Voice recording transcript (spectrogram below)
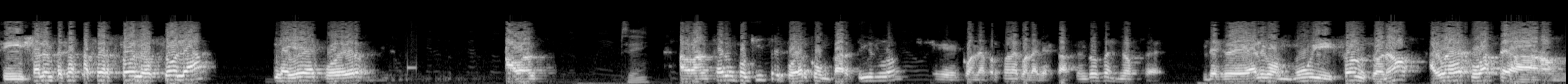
Si ya lo empezaste a hacer solo, sola, la idea es poder avanzar un poquito y poder compartirlo eh, con la persona con la que estás. Entonces, no sé, desde algo muy sonso, ¿no? ¿Alguna vez jugaste a,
